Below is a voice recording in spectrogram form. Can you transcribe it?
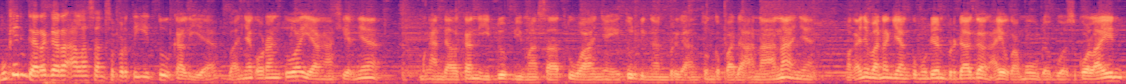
Mungkin gara-gara alasan seperti itu kali ya, banyak orang tua yang akhirnya mengandalkan hidup di masa tuanya itu dengan bergantung kepada anak-anaknya. Makanya banyak yang kemudian berdagang, ayo kamu udah gua sekolahin,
